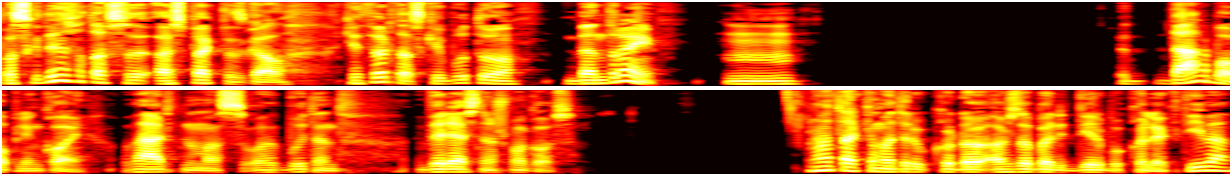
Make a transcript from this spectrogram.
paskutinis toks aspektas gal, ketvirtas, kai būtų bendrai, mm, darbo aplinkoje vertinimas va, būtent vyresnio žmogaus. Na, tarkim, ir kur aš dabar dirbu kolektyve,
